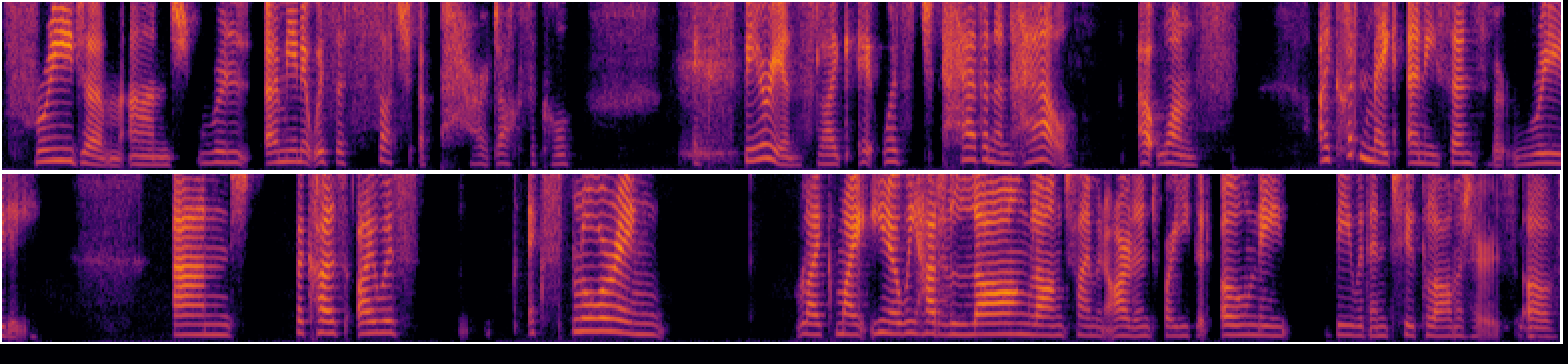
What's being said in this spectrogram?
freedom and re- I mean, it was a, such a paradoxical experience. Like it was heaven and hell at once. I couldn't make any sense of it really. And because I was exploring like my you know we had a long long time in ireland where you could only be within two kilometers of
